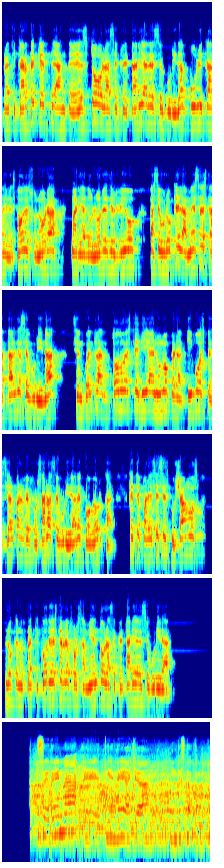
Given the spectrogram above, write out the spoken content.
Platicarte que ante esto la secretaria de Seguridad Pública del Estado de Sonora, María Dolores del Río, aseguró que la Mesa Estatal de Seguridad se encuentra todo este día en un operativo especial para reforzar la seguridad de Coborca. ¿Qué te parece si escuchamos lo que nos platicó de este reforzamiento la secretaria de Seguridad? Serena eh, tiene allá un destacamento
